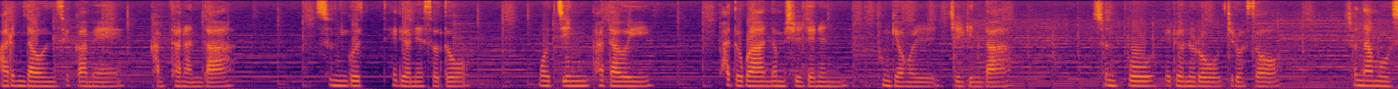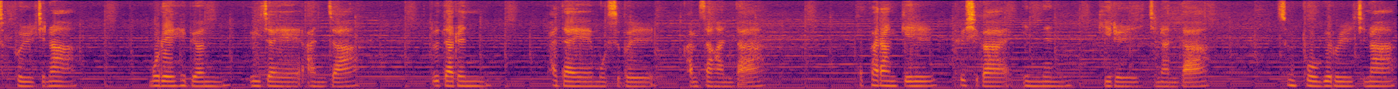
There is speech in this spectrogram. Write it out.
아름다운 색감에 감탄한다. 순굿 해변에서도 멋진 바다의 파도가 넘실대는 풍경을 즐긴다. 순포 해변으로 들어서 소나무 숲을 지나 모래 해변 의자에 앉아 또 다른 바다의 모습을 감상한다. 해파랑길 표시가 있는 길을 지난다. 순포교를 지나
